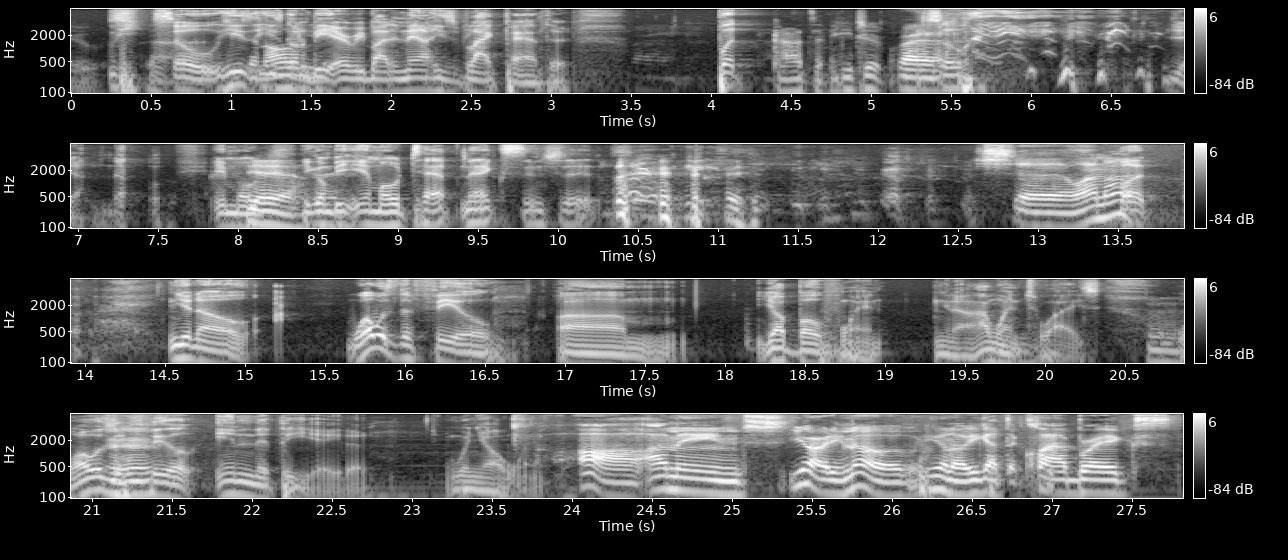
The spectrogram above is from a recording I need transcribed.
shoot, So he's and he's gonna be everybody now. He's Black Panther, but gods of Egypt. Right. so yeah, no, Imo, Yeah. he gonna be Imhotep next and shit. Shit, why not? But you know, what was the feel? Um, y'all both went. You know, I went twice. What was the feel in the theater when y'all went? Oh, I mean, you already know. You know, you got the clap breaks.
